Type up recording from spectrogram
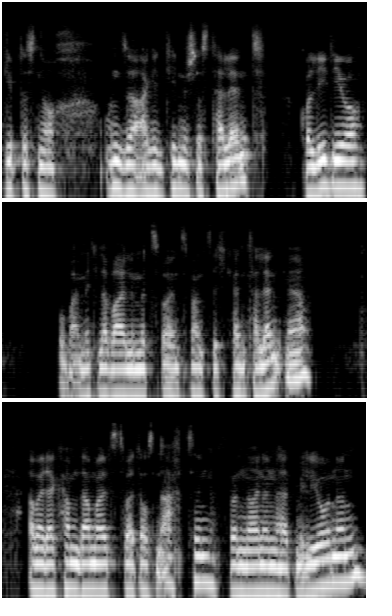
gibt es noch unser argentinisches Talent, Colidio, wobei mittlerweile mit 22 kein Talent mehr. Aber der kam damals 2018 für 9,5 Millionen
